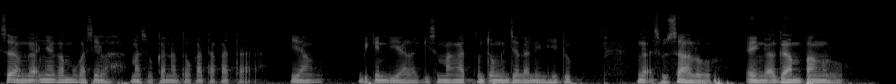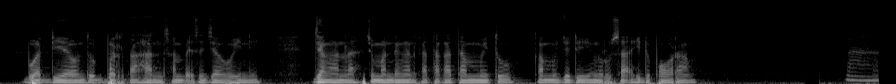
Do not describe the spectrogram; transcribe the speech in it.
Seenggaknya kamu kasihlah masukan atau kata-kata yang bikin dia lagi semangat untuk ngejalanin hidup. Nggak susah loh. Eh nggak gampang loh buat dia untuk bertahan sampai sejauh ini. Janganlah cuman dengan kata-katamu itu kamu jadi ngerusak hidup orang nah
